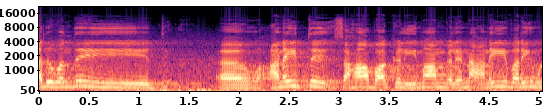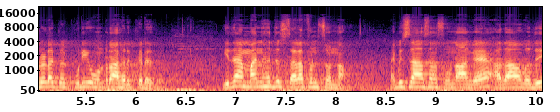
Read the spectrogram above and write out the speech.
அது வந்து அனைத்து சஹாபாக்கள் இமாம்கள் என்ன அனைவரையும் உள்ளடக்கக்கூடிய ஒன்றாக இருக்கிறது. இதான் மன்ஹது சலஃப்னு சொன்னான். அபிசாசன் சொன்னாங்க அதாவது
